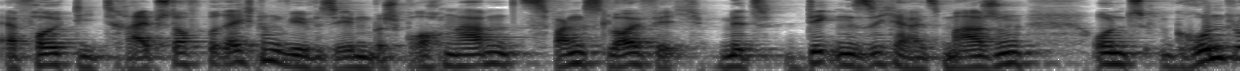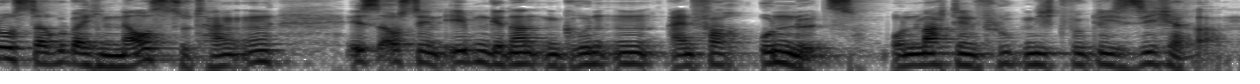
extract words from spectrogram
erfolgt die Treibstoffberechnung, wie wir es eben besprochen haben, zwangsläufig mit dicken Sicherheitsmargen und grundlos darüber hinaus zu tanken, ist aus den eben genannten Gründen einfach unnütz und macht den Flug nicht wirklich sicherer.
